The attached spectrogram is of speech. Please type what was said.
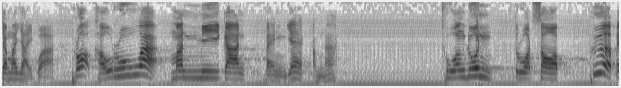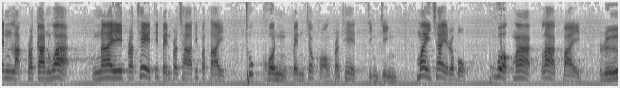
จะมาใหญ่กว่า เพราะเขารู้ว่ามันมีการแบ่งแยกอำนาจ ทวงดุลตรวจสอบ เพื่อเป็นหลักประกันว่าในประเทศที่เป็นประชาธิปไตย ทุกคนเป็นเจ้าของประเทศจริง ๆ ไม่ใช่ระบบพวกมากลากไป หรือ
